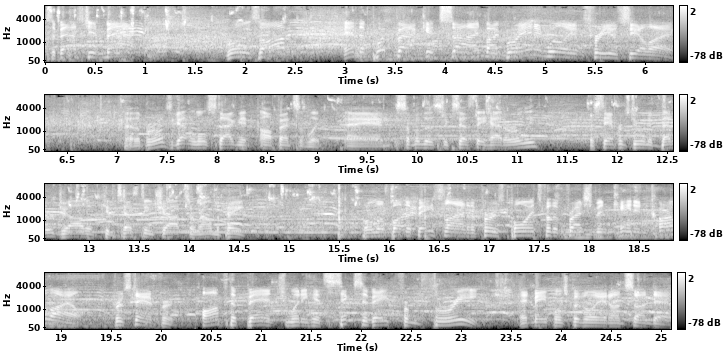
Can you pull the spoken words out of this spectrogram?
Sebastian Mack rolls off, and the putback inside by Brandon Williams for UCLA. Now, the Bruins have gotten a little stagnant offensively, and some of the success they had early, the Stanford's doing a better job of contesting shots around the paint. Pull up on the baseline of the first points for the freshman Kanaan Carlyle for Stanford. Off the bench when he hit six of eight from three at Maples Pavilion on Sunday.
